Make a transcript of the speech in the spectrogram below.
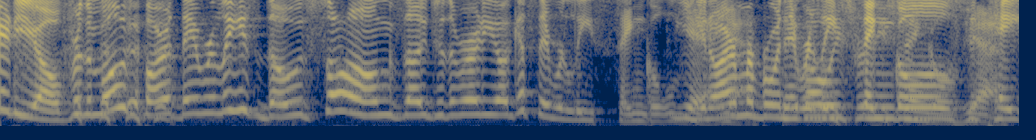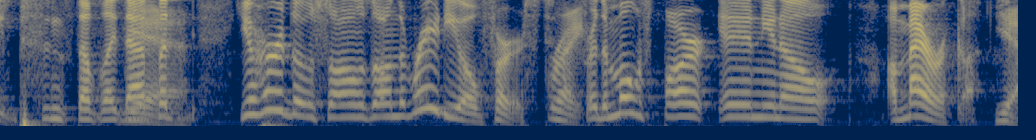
radio. For the most part, they release those songs uh, to the radio. I guess they release singles. Yeah, you know, I remember when They've they released singles, singles, to yes. tapes and stuff like that. But you heard those songs on the radio first, Right. For the most part, in you know America. Yeah.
